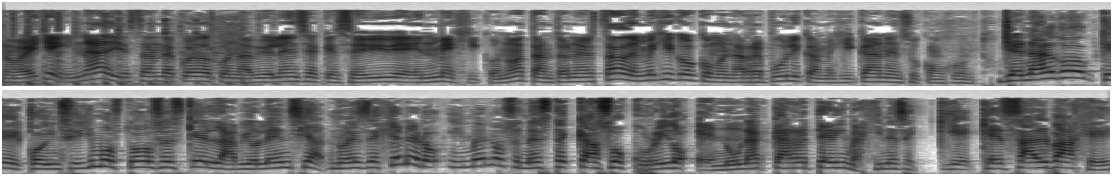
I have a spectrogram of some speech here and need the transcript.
No, ella y nadie están de acuerdo con la violencia que se vive en México, ¿no? Tanto en el Estado de México como en la República Mexicana en su conjunto. Y en algo que coincidimos todos es que la violencia no es de género, y menos en este caso ocurrido en una carretera. Imagínense qué, qué salvaje,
